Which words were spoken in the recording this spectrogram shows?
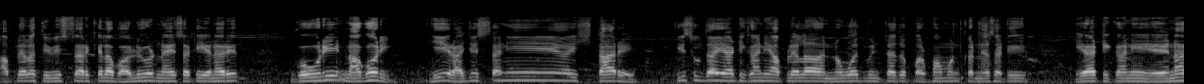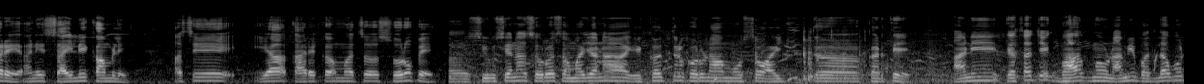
आपल्याला तेवीस तारखेला बॉलिवूड नाईसाठी येणार आहेत गौरी नागोरी ही राजस्थानी स्टार आहे. तीसुद्धा या ठिकाणी आपल्याला नव्वद मिनटाचं परफॉर्मन्स करण्यासाठी या ठिकाणी येणार आहे. आणि सायली कांबळे असे या कार्यक्रमाचं स्वरूप आहे. शिवसेना सर्व समाजांना एकत्र करून हा महोत्सव आयोजित करते. आणि त्याचाच एक भाग म्हणून आम्ही बदलापूर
